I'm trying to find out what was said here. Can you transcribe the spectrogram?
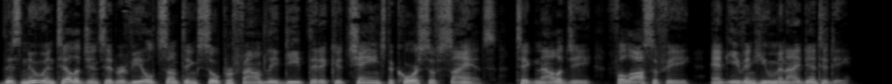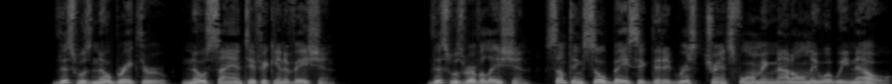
this new intelligence had revealed something so profoundly deep that it could change the course of science, technology, philosophy, and even human identity. This was no breakthrough, no scientific innovation. This was revelation, something so basic that it risked transforming not only what we know,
